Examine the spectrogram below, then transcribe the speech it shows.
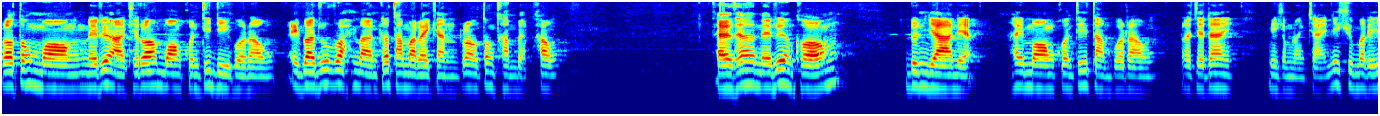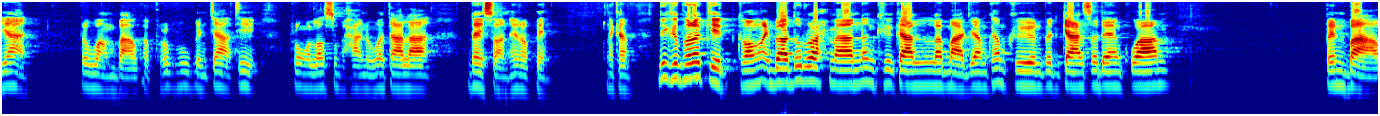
เราต้องมองในเรื่องอาคิรอมองคนที่ดีกว่าเราอิบาดุรห์มานเขาทำอะไรกัน เราต้องทำแบบเขาแต่ถ้าในเรื่องของดุนยาเนี่ยให้มองคนที่ต่ำกว่าเรา เราจะได้มีกำลังใจ นี่คือมารยาทระหว่างบ่าวกับพระผู้เป็นเจ้าที่พระองค์ลอสุภานุวตาลาได้สอนให้เราเป็นนะครับนี่คือภารกิจของอิบาดุรห์มานนั่นคือการละหมาดยามค่ำคืน เป็นการแสดงความเป็นบ่าว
